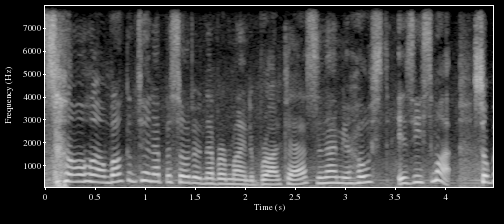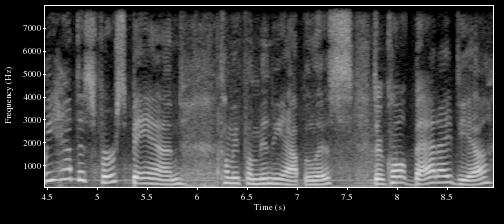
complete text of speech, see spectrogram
So, uh, welcome to an episode of Never Mind a Broadcast, and I'm your host, Izzy Smut. So, we have this first band coming from Minneapolis. They're called Bad Idea,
